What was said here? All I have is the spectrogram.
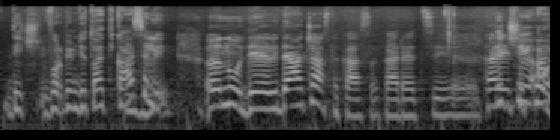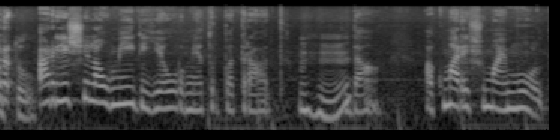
Deci vorbim de toate casele? Uh-huh. Uh, nu, de, de această casă care, ți, care deci este costul. Ar, ar ieși la 1000 de euro metru pătrat. Uh-huh. Da. Acum are și mai mult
